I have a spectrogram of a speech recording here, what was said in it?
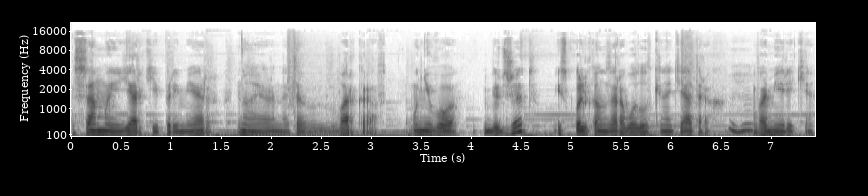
Самый яркий пример, ну, наверное, это Warcraft. У него бюджет и сколько он заработал в кинотеатрах Мгм. в Америке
